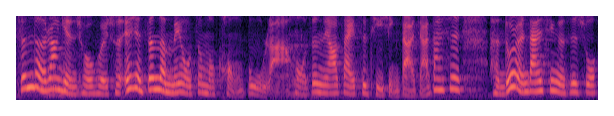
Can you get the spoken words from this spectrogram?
真的让眼球回春，而且真的没有这么恐怖啦。吼，真的要再一次提醒大家。但是很多人担心的是说，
